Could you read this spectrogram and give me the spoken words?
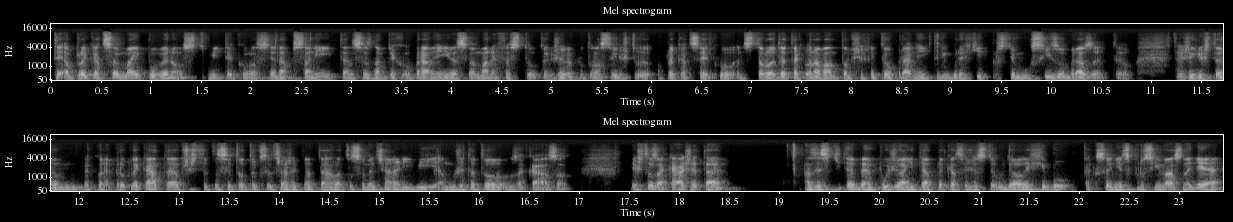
ty aplikace mají povinnost mít jako vlastně napsaný ten seznam těch oprávnění ve svém manifestu, takže vy potom vlastně, když tu aplikaci jako instalujete, tak ona vám tam všechny ty oprávnění, které bude chtít, prostě musí zobrazit. Jo. Takže když to jenom jako neproklikáte a přečtete si to, tak si třeba řeknete, hele, to se mi třeba nelíbí a můžete to zakázat. Když to zakážete, a zjistíte během používání té aplikace, že jste udělali chybu, tak se nic prosím vás neděje.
